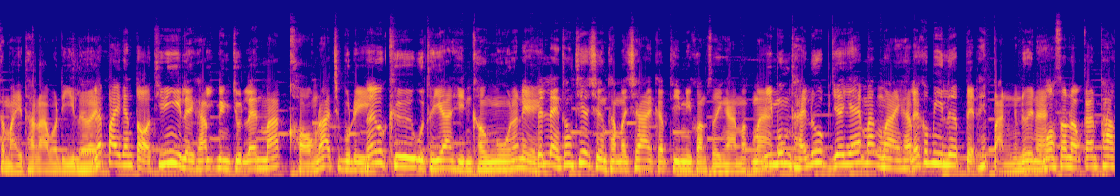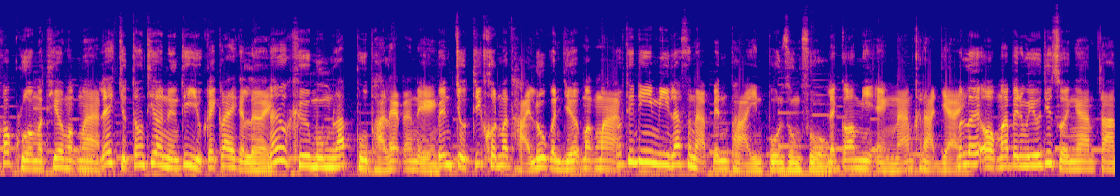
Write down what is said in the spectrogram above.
สมัยธาราวดีเลย และไปกันต่อที่นี่เลยครับอีกหนึ่งจุดแลนด์มาร์คของราชบุรี นั่นก็คืออุทยานหินเขางูนั่นเอง เป็นแหล่งท่องเที่ยวเชิงธรรมชาติครับที่มีความสวยงามมากๆ มีมุมถ่ายรูปเยอะแยะมากมายครับ แล้วก็มีเรือเป็ดให้ปั่นกันด้วยนะ เหมาะสำหรับการพาครอบครัวมาเที่ยวมากๆ และอีกจุดท่องเที่ยวหนึ่งที่อยู่ใกล้ๆกันเลย นั่นก็คือมุมลับภูผาแรดนั่นเอง เป็นจุดที่คนมาถ่ายรูปกันเยอะมากๆแล้วที่นี่มีลักษณะเป็นผาหินปูนสูงๆ และก็มีแอ่งน้ำขนาดใหญ่ มันเลยออกมาเป็นวิวที่สวยงามตาม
